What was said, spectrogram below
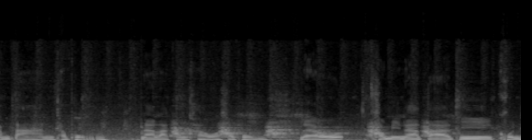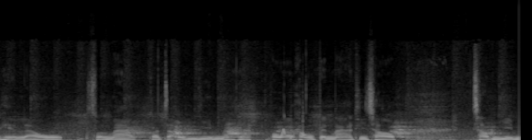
น้ำตาลครับผมน่ารักของเขาอะครับผม แล้วเขามีหน้าตาที่คนเห็นแล้วส่วนมากก็จะอมยิ้มอะฮะเพราะว่าเขาเป็นหมาที่ชอบชอบยิ้ม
